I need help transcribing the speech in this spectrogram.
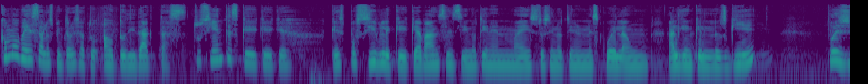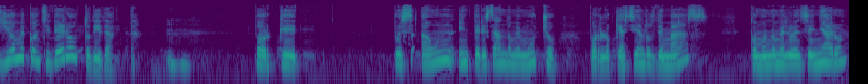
cómo ves a los pintores autodidactas? ¿Tú sientes que, que, que, es posible que, avancen si no tienen maestros, si no tienen una escuela, un, alguien que los guíe? Pues yo me considero autodidacta, porque pues aún interesándome mucho por lo que hacían los demás, como no me lo enseñaron,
